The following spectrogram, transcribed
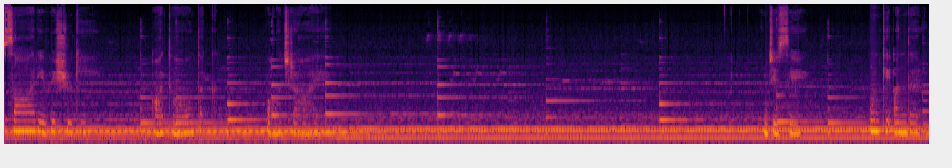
सारे विश्व की आत्माओं तक पहुँच रहा है। जिससे उनके अंदर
